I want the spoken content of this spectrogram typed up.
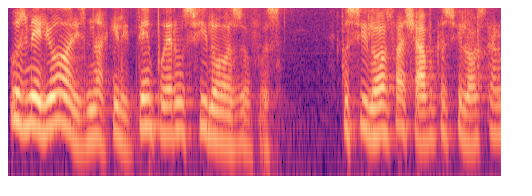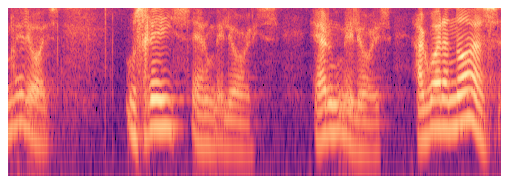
Os melhores, naquele tempo, eram os filósofos. Os filósofos achavam que os filósofos eram melhores. Os reis eram melhores. Eram melhores. Agora, nós,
